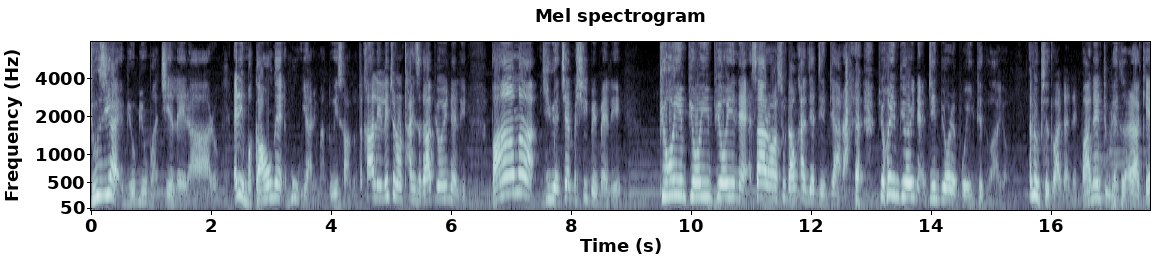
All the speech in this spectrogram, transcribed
ဒူးစရိုက်အမျိုးမျိုးမှာကျင်လဲတာတော့အဲ့ဒီမကောင်းတဲ့အမှုအရာတွေမှာသွေးဆောင်ဆိုတခါလေလေကျွန်တော်ထိုင်စကားပြောရင်းနဲ့လေဘာမှရည်ရွယ်ချက်မရှိပေမဲ့လေပြောရင်ပြောရင်ပြောရင်နဲ့အစတော့ဆူတောင်းခံချက်တင်ပြတာပြောရင်ပြောရင်နဲ့အတင်းပြောတဲ့ပွဲကြီးဖြစ်သွားရော အဲ့လိုဖြစ်သွားတတ်တယ်။ဘာနဲ့တူလဲဆိုတော့အဲ့ဒါခဲ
